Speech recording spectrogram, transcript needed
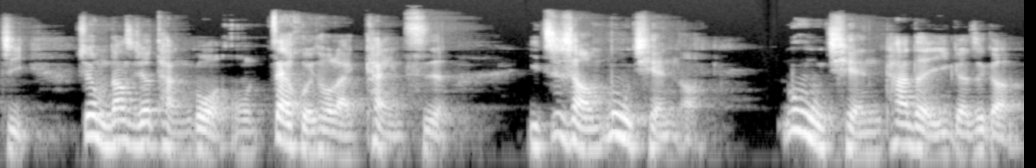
季。所以我们当时就谈过，我再回头来看一次，以至少目前啊，目前它的一个这个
